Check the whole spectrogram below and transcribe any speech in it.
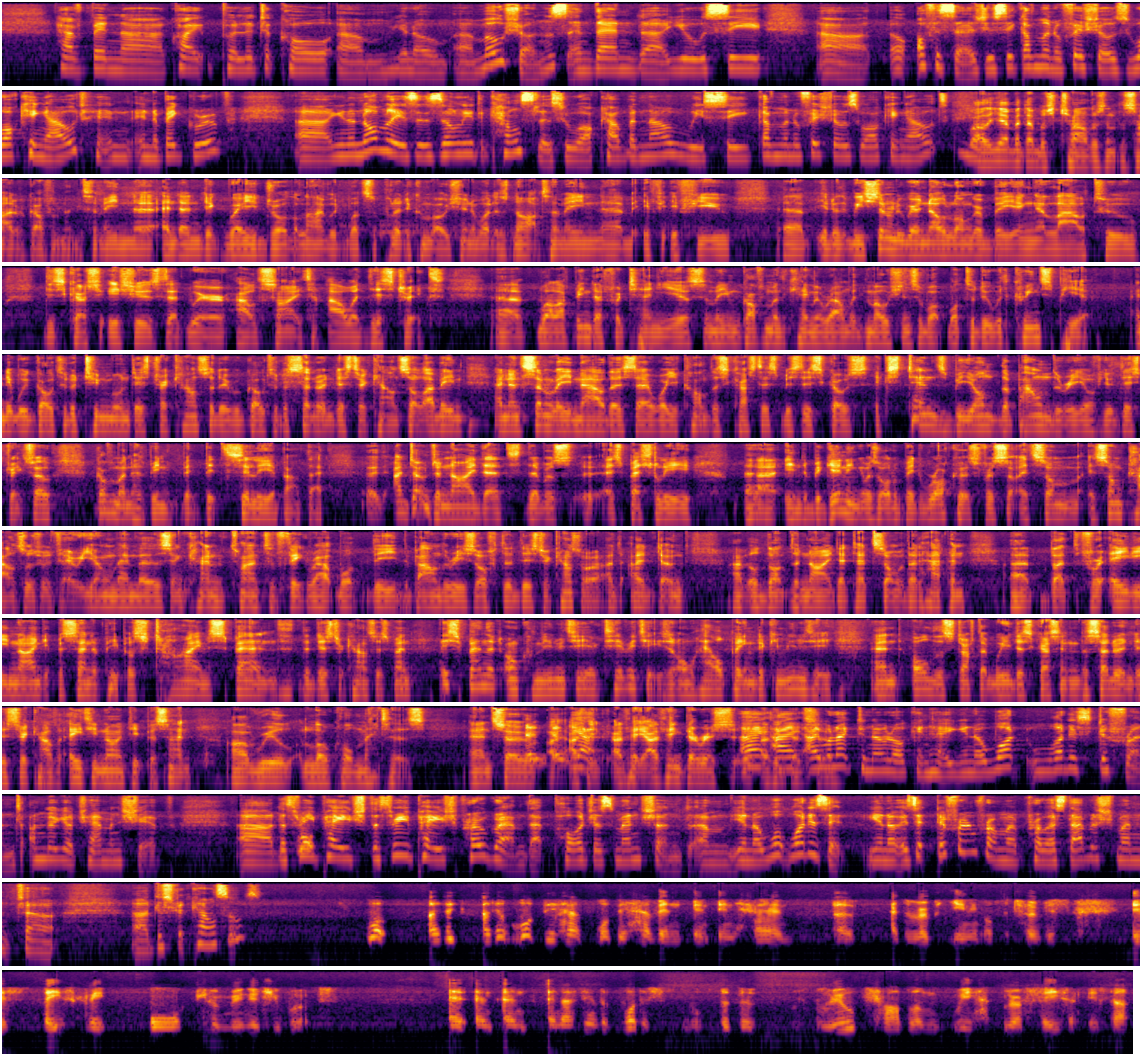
have been uh, quite political, um, you know, uh, motions, and then uh, you see uh, officers, you see government officials walking out in, in a big group. Uh, you know, normally it's, it's, only the councillors who walk out, but now we see government officials walking out. Well, yeah, but that was childish on the side of government. I mean, uh, and then the, where you draw the line with what's a political motion and what is not. I mean, uh, if if you, uh, you know, we certainly were no longer being allowed to discuss issues that were outside our district. Uh, well, I've been there for ten years. I mean, government came around with motions about what to do with Queen's Pier and it would go to the Tuen Mun District Council. It would go to the Southern District Council. I mean, and then suddenly now they say, well, you can't discuss this because this goes extends beyond the boundary of your district. So government has been a bit, bit silly about that. Uh, I don't deny that there was, uh, especially uh, in the beginning, it was all a bit raucous for some, some some councils with very young members and kind of trying to figure out what the, the boundaries of the district council are. I, I don't, I will not deny that that some of that happened. Uh, but for 80, 90 percent of people's time spent, the district council spend, they spend it on community activities, on helping the community. And all the stuff that we discuss in the Southern District Council, 80, 90% are real local matters. And so and, I, I yeah. think I think I think there is. I, I, I, I would uh, like to know, Lo Kin you know what what is different under your chairmanship? Uh, the three page the three page program that Paul just mentioned. Um, you know what what is it? You know, is it different from a pro establishment uh, uh, district councils? Well, I think I think what we have what we have in in, in hand uh, at the very beginning of the term is is basically all community works, and and and, and I think that what is the, the real problem we ha- we are facing is that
